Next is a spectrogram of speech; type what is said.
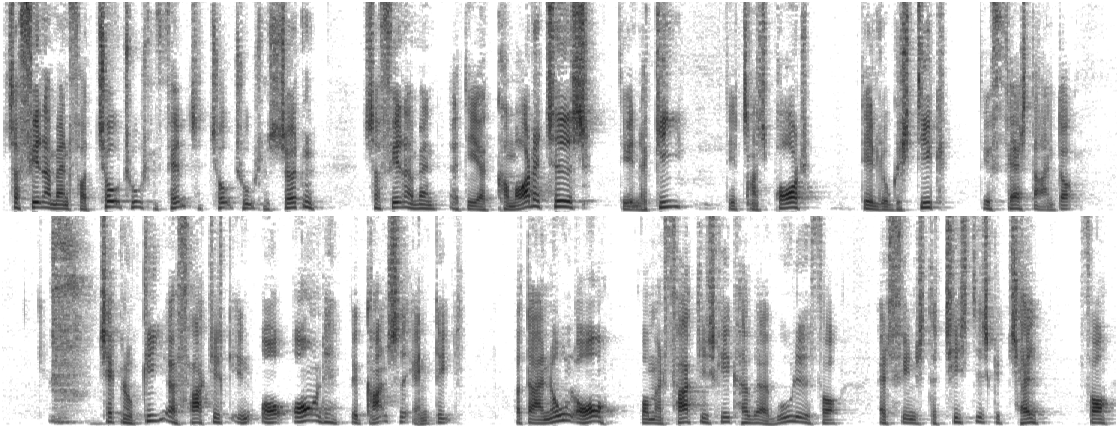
så finder man fra 2005 til 2017, så finder man, at det er commodities, det er energi, det er transport, det er logistik, det er fast ejendom. Teknologi er faktisk en overordentlig begrænset andel, og der er nogle år, hvor man faktisk ikke har været mulighed for at finde statistiske tal for,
